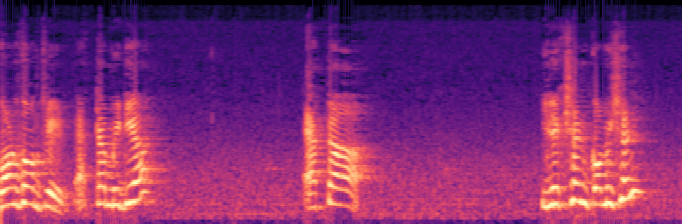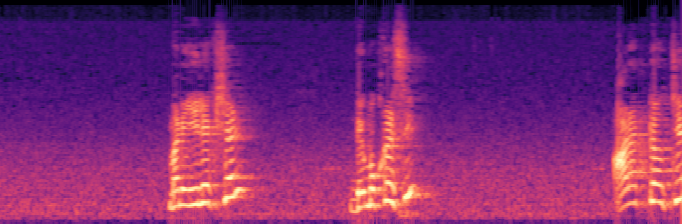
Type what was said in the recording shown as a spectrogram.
গণতন্ত্রের, একটা মিডিয়া, একটা ইলেকশন কমিশন মানে ইলেকশন, ডেমোক্রেসি আর একটা হচ্ছে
